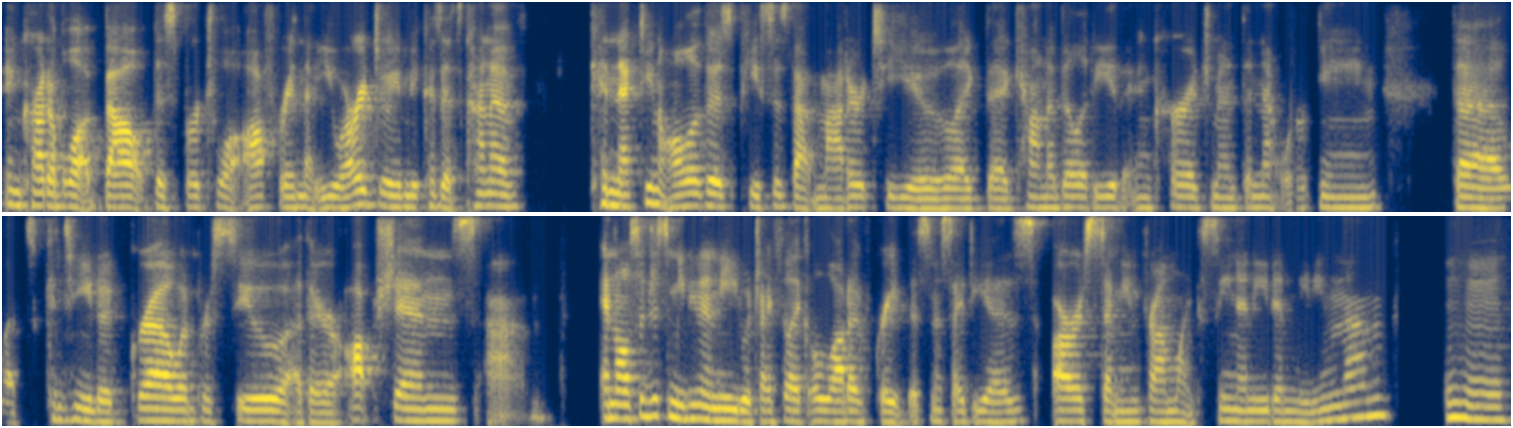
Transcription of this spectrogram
incredible about this virtual offering that you are doing because it's kind of connecting all of those pieces that matter to you, like the accountability, the encouragement, the networking, the let's continue to grow and pursue other options. Um, and also just meeting a need, which I feel like a lot of great business ideas are stemming from like seeing a need and meeting them. Mm-hmm.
